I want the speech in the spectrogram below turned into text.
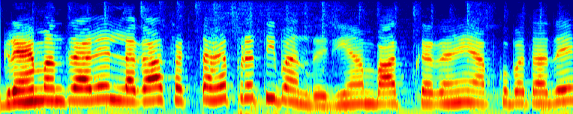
गृह मंत्रालय लगा सकता है प्रतिबंध। जी हम बात कर रहे हैं। आपको बता दें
